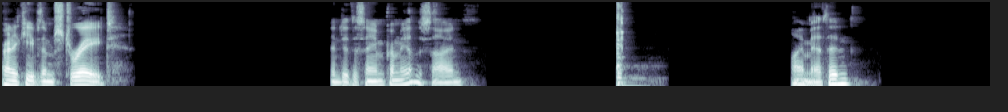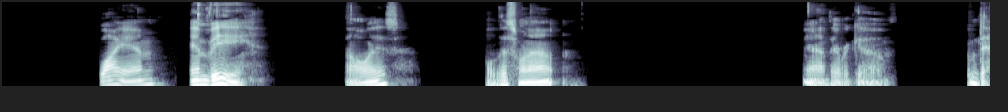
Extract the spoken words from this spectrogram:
Trying to keep them straight. And do the same from the other side. My method. YM MV. Always. Pull this one out. Yeah, there we go. Come down.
